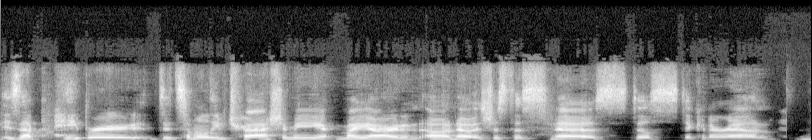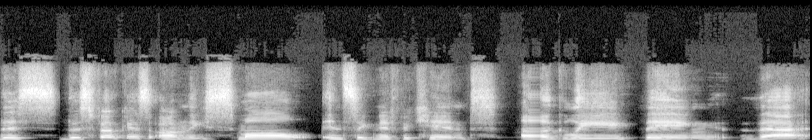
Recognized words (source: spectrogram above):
is that paper? Did someone leave trash in me, my yard? And oh no, it's just the snow still sticking around. This this focus on the small, insignificant, ugly thing that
